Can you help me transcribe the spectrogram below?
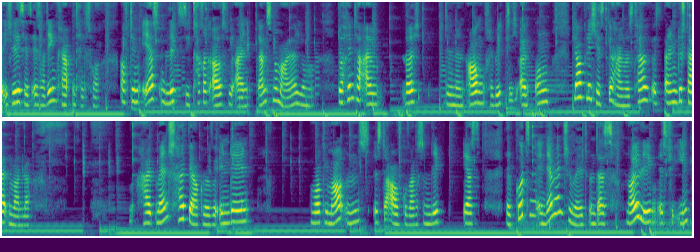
ich lese jetzt erstmal den Klappentext vor. Auf dem ersten Blick sieht Karak aus wie ein ganz normaler Junge. Doch hinter einem leuchtenden Augen verbirgt sich ein unglaubliches Geheimnis. Karak ist ein Gestaltenwandler. Halb Mensch, halb Berglöwe. In den Rocky Mountains ist er aufgewachsen und lebt erst seit kurzem in der Menschenwelt. Und das neue Leben ist für ihn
